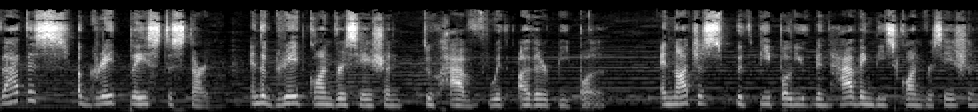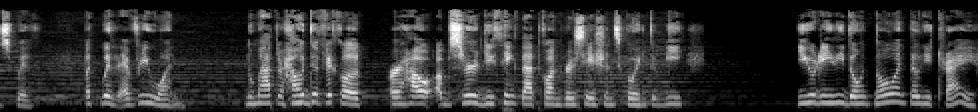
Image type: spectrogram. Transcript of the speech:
that is a great place to start and a great conversation to have with other people. And not just with people you've been having these conversations with, but with everyone. No matter how difficult or how absurd you think that conversation's going to be, you really don't know until you try.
